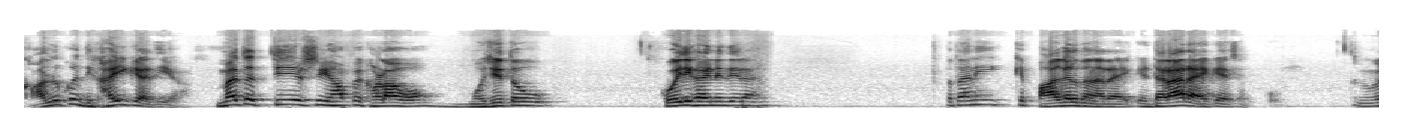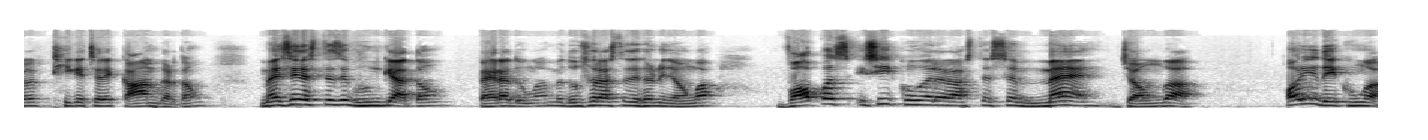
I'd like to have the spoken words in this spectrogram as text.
कालू को दिखाई क्या दिया? मैं तो इतनी देर से यहाँ पे खड़ा हुआ मुझे तो कोई दिखाई नहीं दे रहा है। पता नहीं कि पागल बना रहा है कि, डरा रहा है क्या सबको? तो मैं ठीक है, चले काम करता हूँ। मैं इसी रास्ते से घूम के आता हूँ, पहरा दूँगा, मैं दूसरे रास्ते से घर नहीं जाऊँगा। वापस इसी कुएँ वाले रास्ते से मैं जाऊँगा और ये देखूँगा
